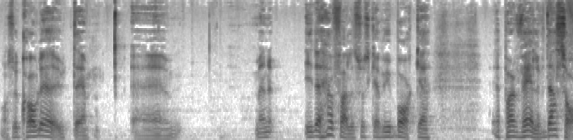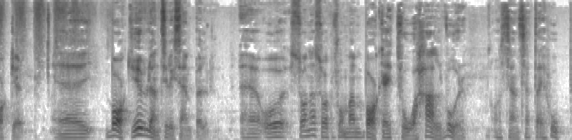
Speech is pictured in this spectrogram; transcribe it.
Och så kavlar jag ut det. Eh, men i det här fallet så ska vi baka ett par välvda saker. Eh, bakhjulen till exempel. Och sådana saker får man baka i två halvor och sen sätta ihop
